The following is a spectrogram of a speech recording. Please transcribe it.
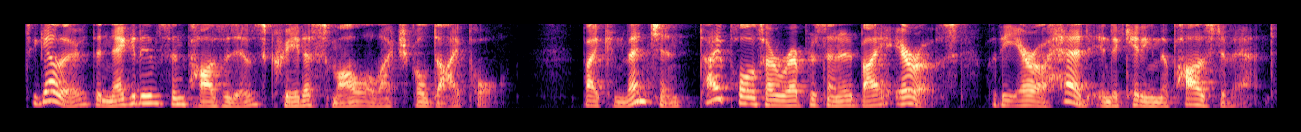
Together, the negatives and positives create a small electrical dipole. By convention, dipoles are represented by arrows, with the arrowhead indicating the positive end.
